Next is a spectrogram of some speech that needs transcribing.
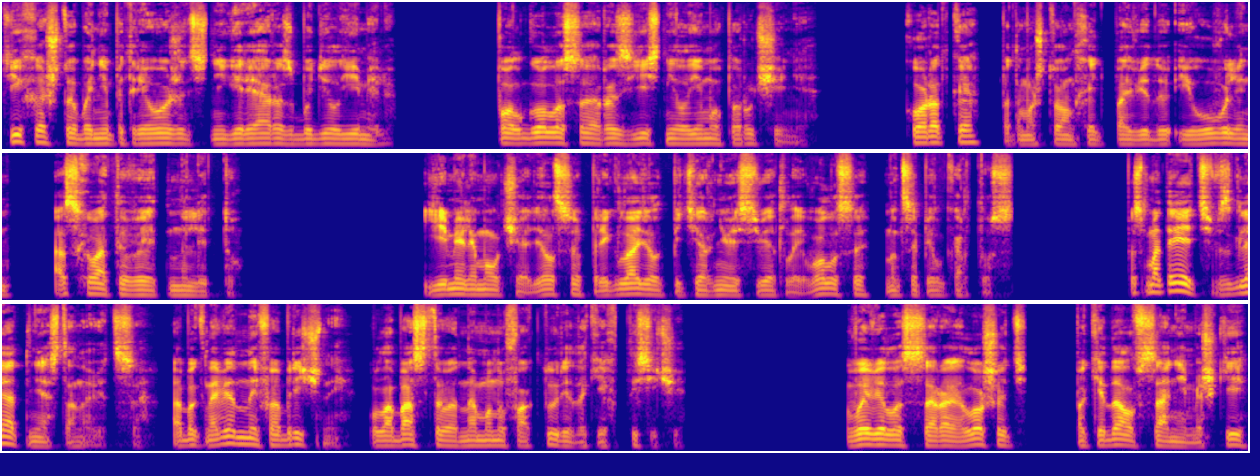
Тихо, чтобы не потревожить снегиря, разбудил Емелю. Полголоса разъяснил ему поручение. Коротко, потому что он хоть по виду и уволень, а схватывает на лету. Емеля молча оделся, пригладил пятерней светлые волосы, нацепил картуз. Посмотреть взгляд не остановится. Обыкновенный фабричный. У Лобастова на мануфактуре таких тысячи. Вывел из сарая лошадь, покидал в сани мешки,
